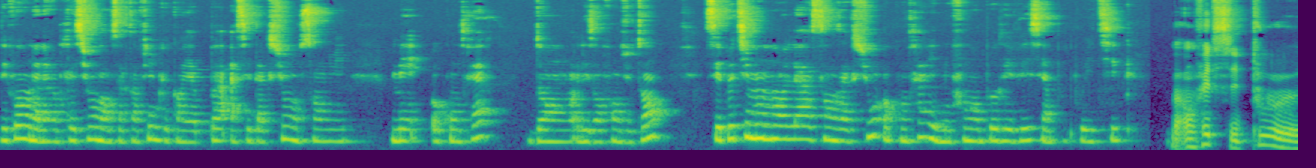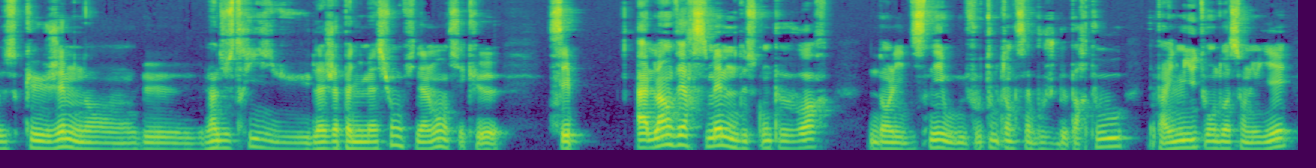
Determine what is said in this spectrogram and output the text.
Des fois, on a l'impression dans certains films que quand il n'y a pas assez d'action, on s'ennuie. Mais au contraire, dans Les Enfants du Temps, ces petits moments-là sans action, au contraire, ils nous font un peu rêver, c'est un peu poétique. Bah, en fait, c'est tout euh, ce que j'aime dans l'industrie de la japanimation, finalement, c'est que c'est à l'inverse même de ce qu'on peut voir dans les Disney où il faut tout le temps que ça bouge de partout, il a pas une minute où on doit s'ennuyer.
